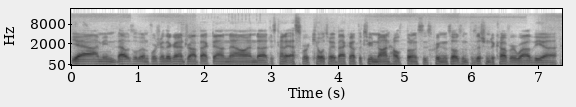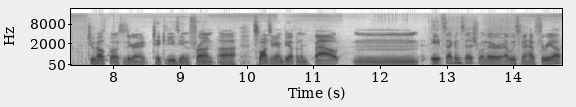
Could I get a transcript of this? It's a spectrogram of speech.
Yeah, I mean, that was a little bit unfortunate. They're going to drop back down now and uh, just kind of escort Killtoy back up. The two non-health bonuses putting themselves in position to cover while the uh, two health bonuses are going to take it easy in front. Uh, spawns are going to be up in about mm, eight seconds-ish when they're at least going to have three up.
